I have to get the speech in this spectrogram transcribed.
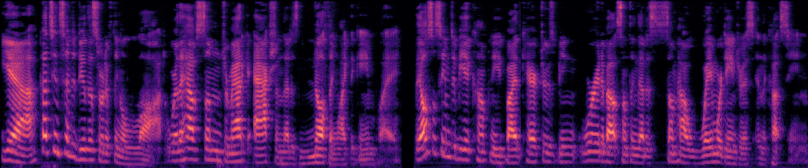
Yeah, cutscenes tend to do this sort of thing a lot, where they have some dramatic action that is nothing like the gameplay. They also seem to be accompanied by the characters being worried about something that is somehow way more dangerous in the cutscene.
